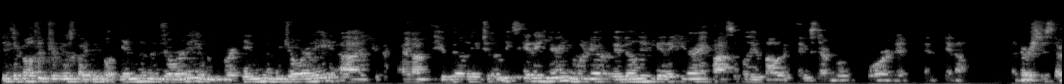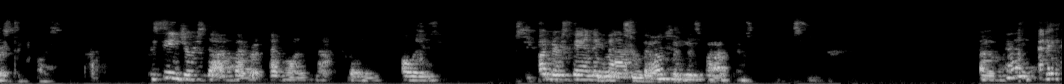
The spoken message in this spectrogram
These are both introduced by people in the majority. And when we're in the majority, uh, you have the ability to at least get a hearing. When you have the ability to get a hearing, possibly a vote if things start moving forward and, and you know, inertia starts taking place. Procedure stuff, everyone's not really always understanding that. Okay. Anything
